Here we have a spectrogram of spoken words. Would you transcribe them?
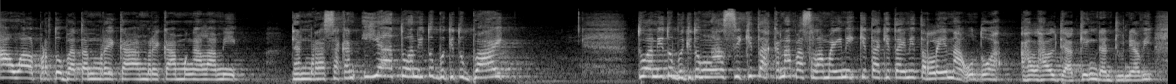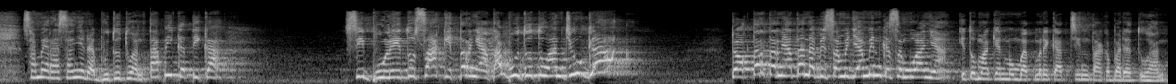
awal pertobatan mereka, mereka mengalami dan merasakan, iya Tuhan itu begitu baik. Tuhan itu begitu mengasihi kita. Kenapa selama ini kita-kita ini terlena untuk hal-hal daging dan duniawi sampai rasanya tidak butuh Tuhan. Tapi ketika si bule itu sakit ternyata butuh Tuhan juga. Dokter ternyata tidak bisa menjamin kesembuhannya. Itu makin membuat mereka cinta kepada Tuhan.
